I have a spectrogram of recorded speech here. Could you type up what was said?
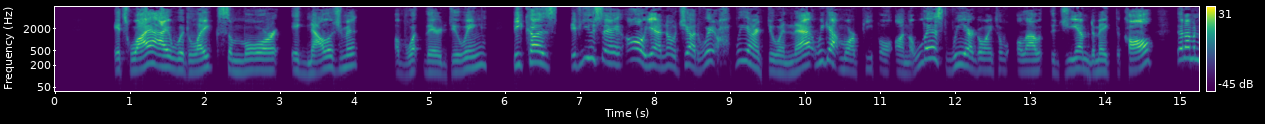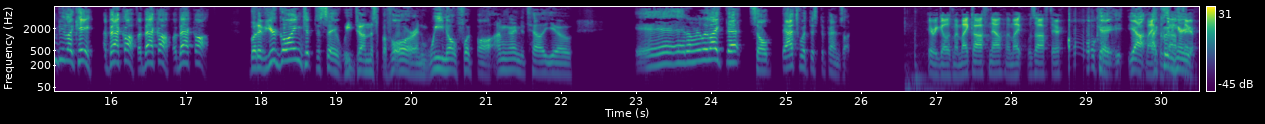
It's why I would like some more acknowledgement of what they're doing. Because if you say, oh, yeah, no, Judd, we, we aren't doing that. We got more people on the list. We are going to allow the GM to make the call. Then I'm going to be like, hey, I back off. I back off. I back off. But if you're going to, to say, we've done this before and we know football, I'm going to tell you, eh, I don't really like that. So that's what this depends on. Here we go. Is my mic off now? My mic was off there. Oh, okay. Yeah, I couldn't hear there. you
